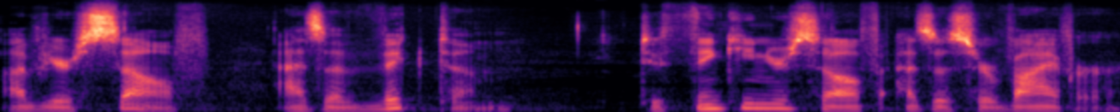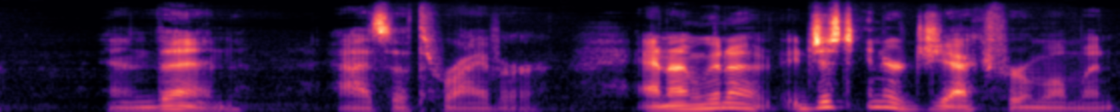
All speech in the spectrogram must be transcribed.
of yourself as a victim to thinking yourself as a survivor and then as a thriver. And I'm going to just interject for a moment.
